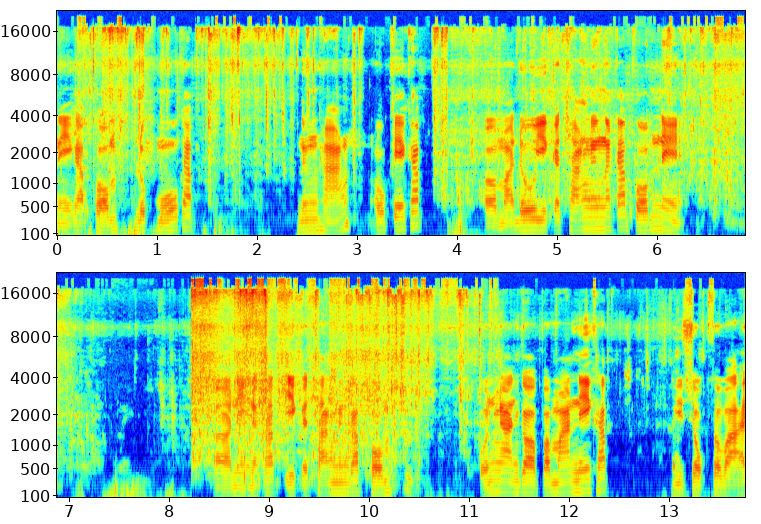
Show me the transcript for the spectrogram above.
นี่ครับผมลูกหมูครับหนึ่งหางโอเคครับก็มาดูอีกกระชังหนึ่งนะครับ ผมนี่อ่านี่นะครับ อีกกระชังหนึ่งครับผม ผลงานก็ประมาณนี้ครับ มีศกสวาย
